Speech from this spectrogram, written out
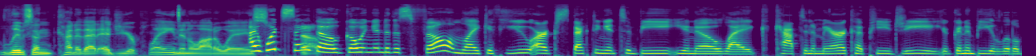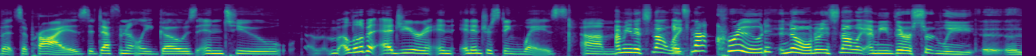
lives on kind of that edgier plane in a lot of ways. I would say Yeah. though, going into this film, like if you are expecting it to be, you know, like Captain America PG, you're going to be a little bit surprised. It definitely goes into um, a little bit edgier in, in interesting ways. Um, I mean, it's not like it's not crude. no, no, it's not like. I mean, there are certainly uh, uh,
